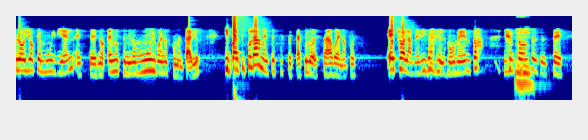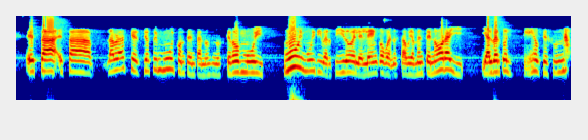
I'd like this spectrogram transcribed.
creo yo que muy bien. Este no, hemos tenido muy buenos comentarios. Y particularmente este espectáculo está bueno pues hecho a la medida del momento. Entonces este está está la verdad es que yo estoy muy contenta, nos, nos quedó muy, muy, muy divertido el elenco, bueno, está obviamente Nora y, y Alberto Eliseo, que es una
